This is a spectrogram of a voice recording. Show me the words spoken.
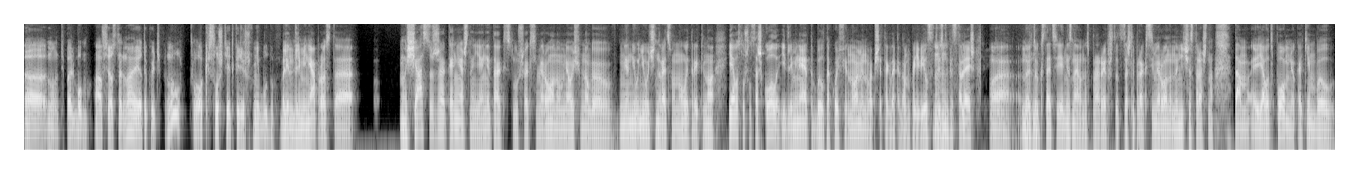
А, ну, типа, альбом. А все остальное я такой, типа, ну, ок, слушайте, я это, конечно, не буду. Блин, для меня просто Ну, сейчас уже, конечно, я не так слушаю Оксимирона, у меня очень много... Мне не, не очень нравятся его новые треки, но я его слушал со школы, и для меня это был такой феномен вообще тогда, когда он появился. Mm-hmm. То есть ты представляешь... А, ну, mm-hmm. это, кстати, я не знаю, у нас про рэп что-то зашли про Оксимирона, но ничего страшного. Там, э, я вот помню, каким был...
